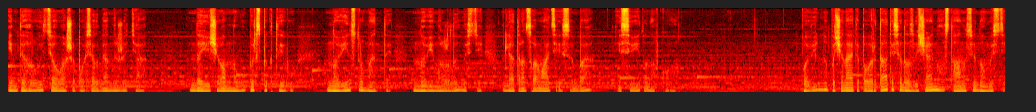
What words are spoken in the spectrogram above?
інтегрується у ваше повсякденне життя, даючи вам нову перспективу, нові інструменти, нові можливості для трансформації себе і світу навколо. Повільно починайте повертатися до звичайного стану свідомості,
